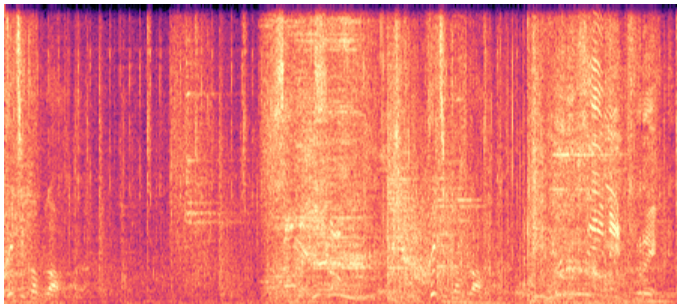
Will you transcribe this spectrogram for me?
Critical block. Critical block. Trick!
